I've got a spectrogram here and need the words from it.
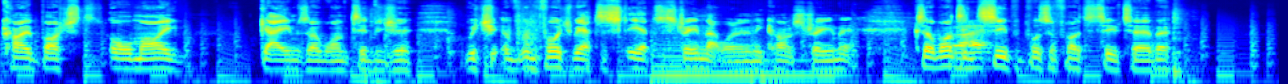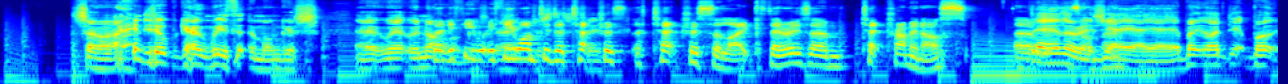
kiboshed all my games I wanted, which, uh, which unfortunately we had to he had to stream that one and he can't stream it because I wanted Right. Super Puzzle Fighter Two Turbo. So I ended up going with Among Us. Uh, we're, we're not. But if you Us, if you uh, wanted a Tetris a Tetris alike, there is um Tetraminos. Uh, Yeah, which there is. Yeah, there. yeah, yeah. But but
